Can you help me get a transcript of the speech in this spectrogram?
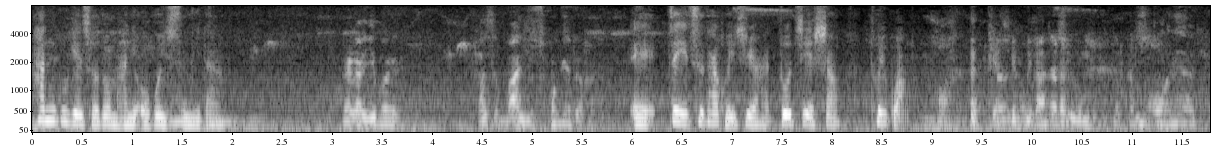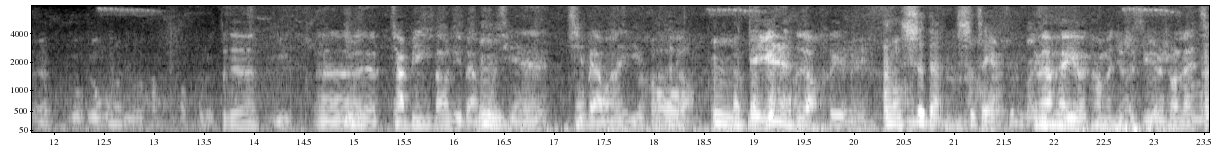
한국에서도 많이 오고 있습니다. 내가 이번에 哎，这一次他回去还多介绍推广。好，感谢会长。我的呃嘉宾到礼拜目前祭拜完以后，嗯每个人都要喝一杯。嗯，是的，是这样。另外还有他们就是，比如说来祭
